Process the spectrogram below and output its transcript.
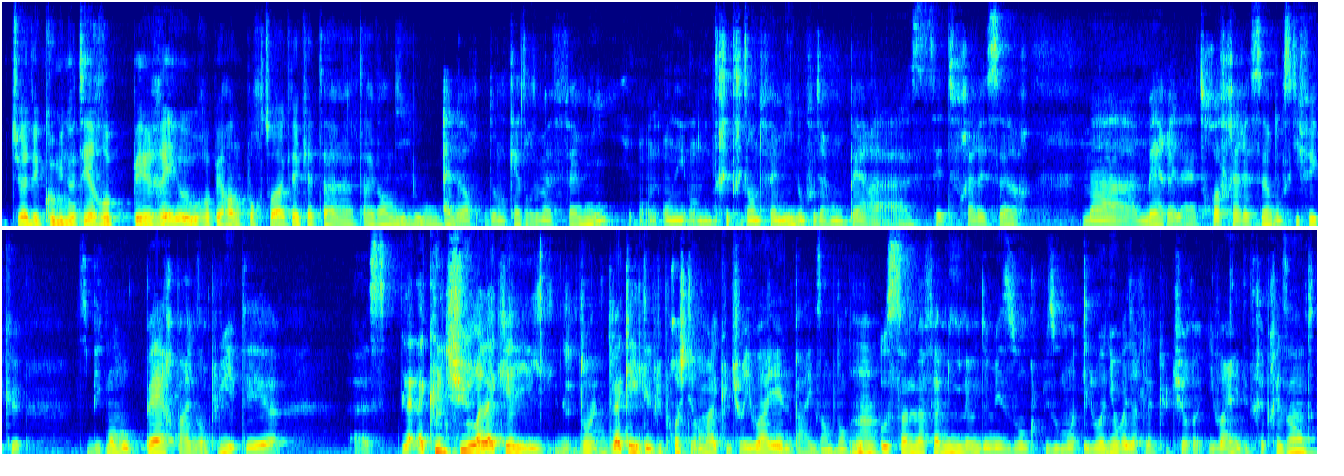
tu as des communautés repérées ou repérantes pour toi avec lesquelles tu as, as, grandi ou... Alors, dans le cadre de ma famille, on est, on est une très très grande famille, donc il faut dire que mon père a sept frères et sœurs. Ma mère, elle a trois frères et sœurs, donc ce qui fait que typiquement mon père, par exemple, lui était euh, la, la, culture à laquelle il, dont, de laquelle il était le plus proche, c'était vraiment la culture ivoirienne, par exemple. Donc, mmh. au sein de ma famille, même de mes oncles plus ou moins éloignés, on va dire que la culture ivoirienne était très présente.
